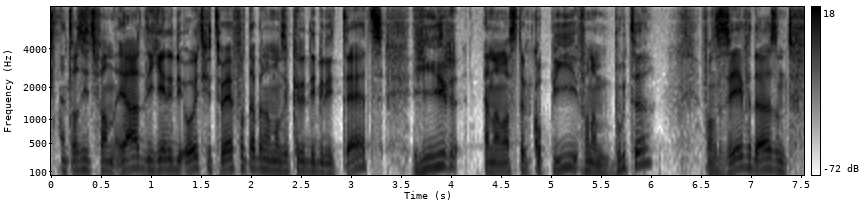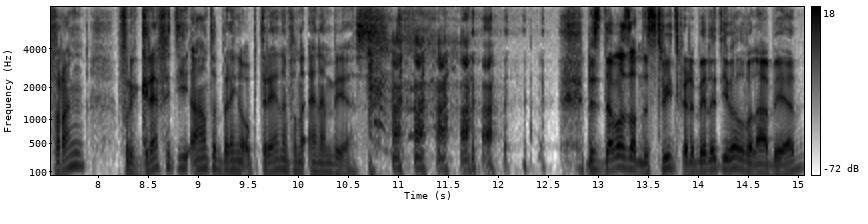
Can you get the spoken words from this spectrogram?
En het was iets van, ja, diegenen die ooit getwijfeld hebben aan onze credibiliteit, hier, en dan was het een kopie van een boete van 7000 frank voor graffiti aan te brengen op treinen van de NMBS. dus dat was dan de street credibility wel van ABN.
